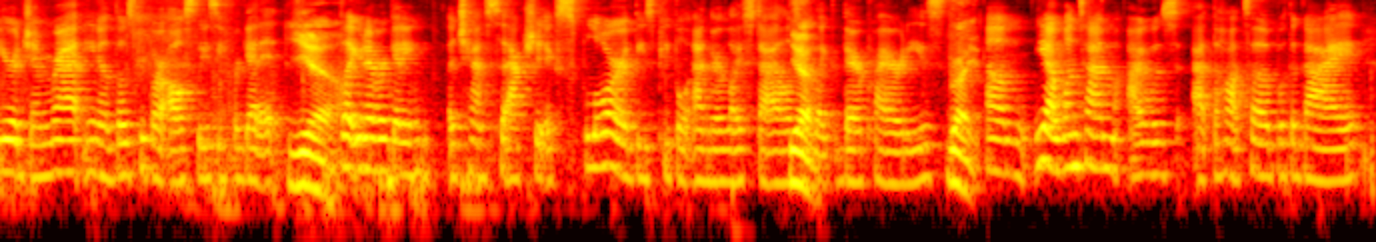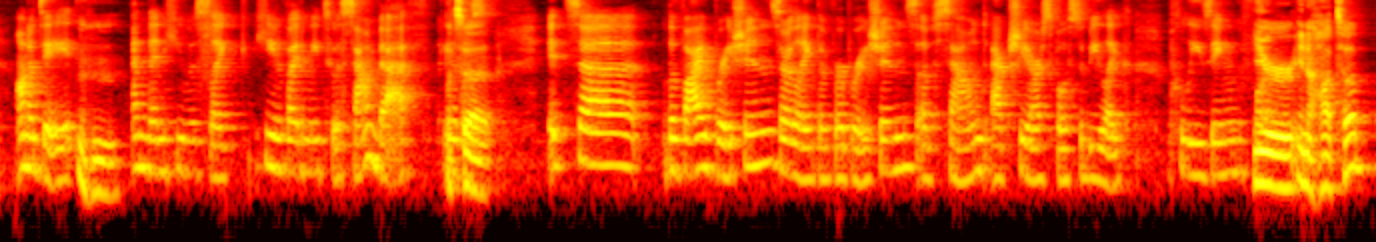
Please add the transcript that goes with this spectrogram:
you're a gym rat. You know, those people are all sleazy. Forget it. yeah, But you're never getting a chance to actually explore these people and their lifestyles Yeah. or like their priorities. right. Um, yeah, one time I was at the hot tub with a guy on a date, Mm-hmm. and then he was like, he invited me to a sound bath. You know, What's those- that? It's uh the vibrations or like the reverberations of sound actually are supposed to be like pleasing for You're in a hot tub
